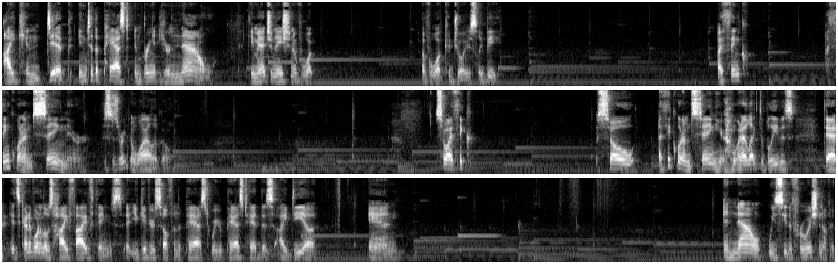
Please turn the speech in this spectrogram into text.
I can dip into the past and bring it here now. The imagination of what of what could joyously be. I think I think what I'm saying there, this is written a while ago. So I think so I think what I'm saying here, what I like to believe is that it's kind of one of those high five things that you give yourself in the past, where your past had this idea and and now we see the fruition of it.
